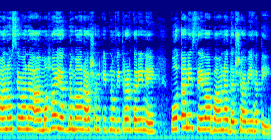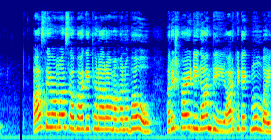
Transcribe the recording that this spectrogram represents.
માનવ સેવાના આ મહાયજ્ઞમાં રાશન કીટનું વિતરણ કરીને પોતાની સેવા ભાવના દર્શાવી હતી. આ સેવામાં સહભાગી થનારા મહાનુભાવો Harishbhai D Gandhi, architect Mumbai,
